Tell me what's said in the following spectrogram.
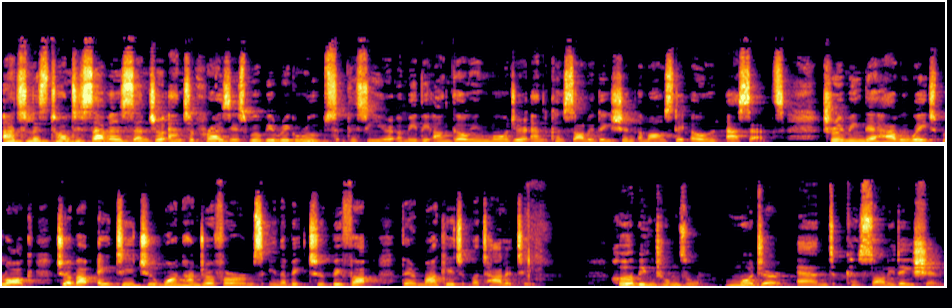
At least 27 central enterprises will be regrouped this year amid the ongoing merger and consolidation among state-owned assets, trimming their heavyweight block to about 80 to 100 firms in a bid to beef up their market vitality. 合并重组 （merger and consolidation）。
